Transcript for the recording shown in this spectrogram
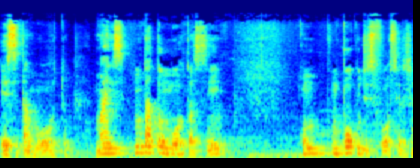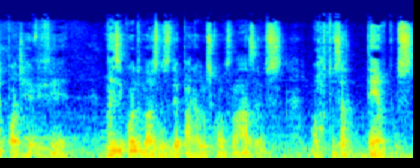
esse está morto, mas não está tão morto assim. Com um pouco de esforço ele já pode reviver. Mas e quando nós nos deparamos com os Lázaros, mortos há tempos,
